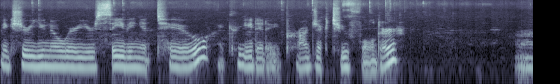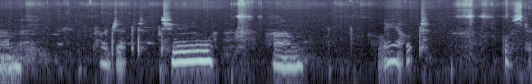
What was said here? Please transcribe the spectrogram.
Make sure you know where you're saving it to. I created a project 2 folder. Um, project 2 um, layout poster.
